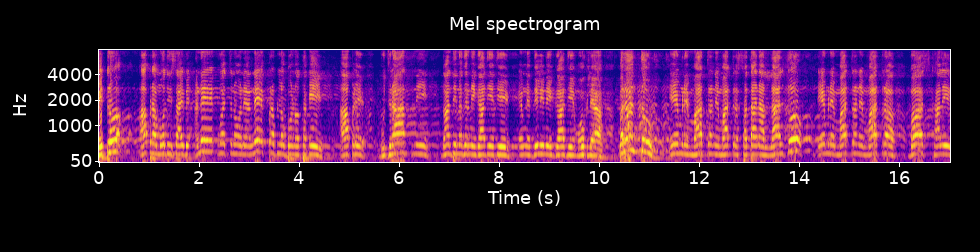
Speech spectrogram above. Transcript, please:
મિત્રો આપણા મોદી સાહેબે અનેક વચનો અને અનેક પ્રલોભનો થકી આપણે ગુજરાતની ગાંધીનગરની ગાદીએથી એમને દિલ્હીની ગાદીએ મોકલ્યા. પરંતુ એમણે માત્ર ને માત્ર સત્તાના લાલચો એમણે માત્ર ને માત્ર બસ ખાલી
